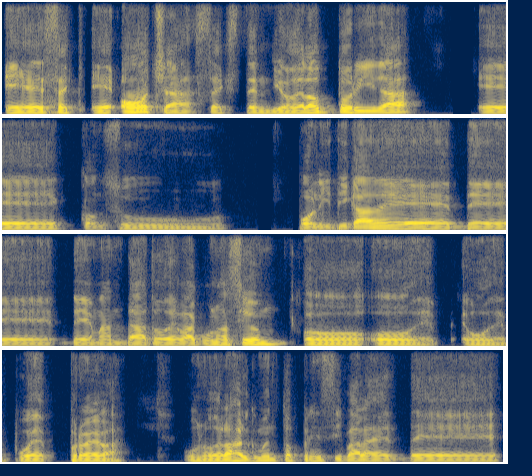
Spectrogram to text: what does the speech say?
eh, OCHA se extendió de la autoridad con su política de, mandato de vacunación o, de, o de prueba. Uno de los argumentos principales de,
